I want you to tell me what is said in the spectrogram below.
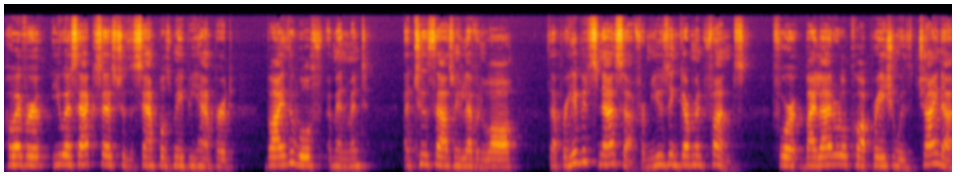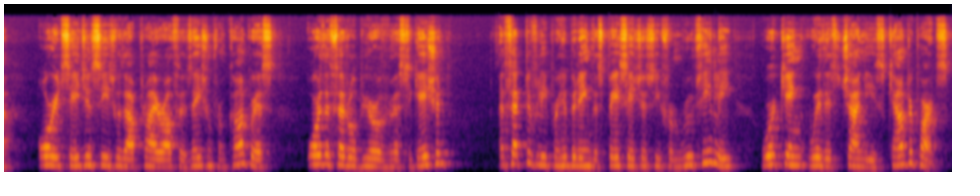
However, U.S. access to the samples may be hampered by the Wolf Amendment, a 2011 law that prohibits NASA from using government funds for bilateral cooperation with China or its agencies without prior authorization from Congress or the Federal Bureau of Investigation effectively prohibiting the space agency from routinely working with its Chinese counterparts.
